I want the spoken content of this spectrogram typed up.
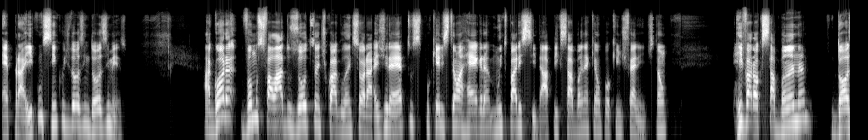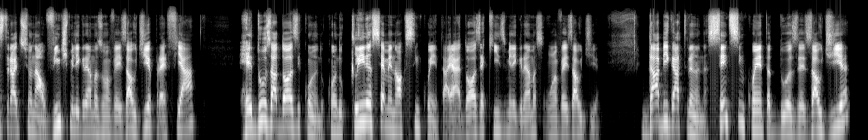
É para ir com 5 de 12 em 12 mesmo. Agora, vamos falar dos outros anticoagulantes orais diretos, porque eles têm uma regra muito parecida. A pixabana que é um pouquinho diferente. Então, rivaroxabana, dose tradicional 20mg uma vez ao dia para FA. Reduz a dose quando? Quando o clearance é menor que 50. Aí a dose é 15mg uma vez ao dia. Dabigatrana, 150 duas vezes ao dia.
